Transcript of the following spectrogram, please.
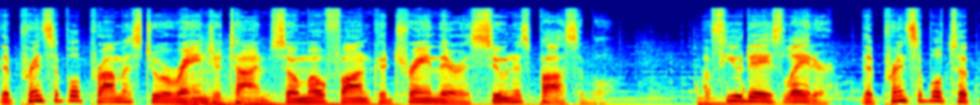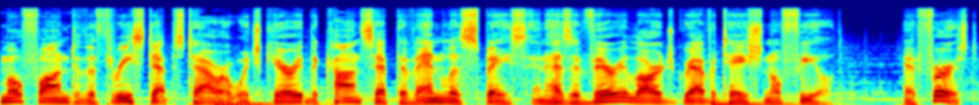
the principal promised to arrange a time so Mo Fan could train there as soon as possible. A few days later, the principal took Mo Fan to the Three Steps Tower which carried the concept of endless space and has a very large gravitational field. At first,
